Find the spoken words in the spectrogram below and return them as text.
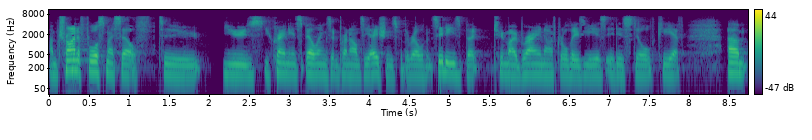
I'm trying to force myself to use Ukrainian spellings and pronunciations for the relevant cities, but to my brain, after all these years, it is still Kiev. Um,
